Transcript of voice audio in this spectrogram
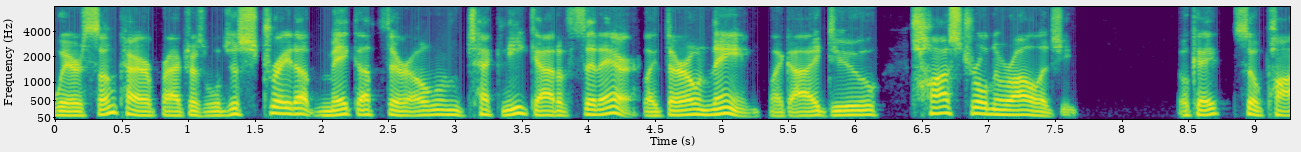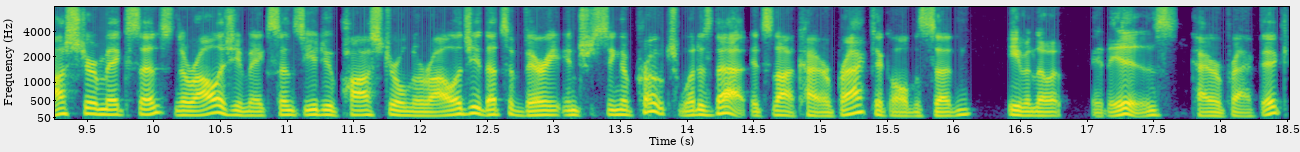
where some chiropractors will just straight up make up their own technique out of thin air, like their own name. Like I do postural neurology. Okay, so posture makes sense. Neurology makes sense. You do postural neurology. That's a very interesting approach. What is that? It's not chiropractic all of a sudden, even though it is chiropractic.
